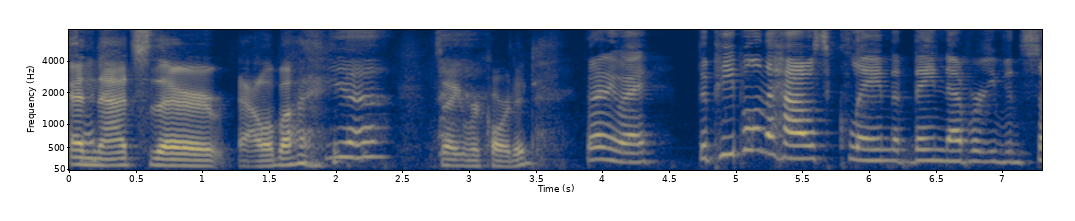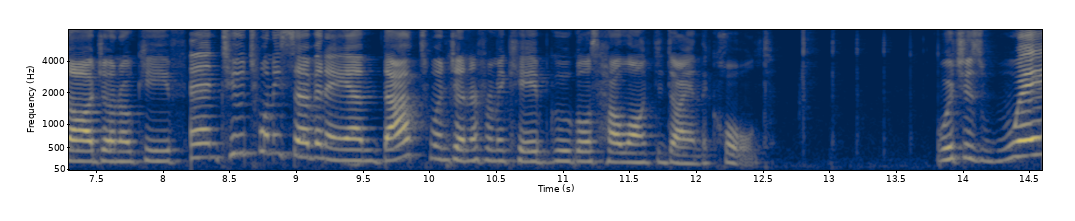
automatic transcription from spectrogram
And that's their alibi? yeah. It's like recorded. But anyway, the people in the house claim that they never even saw John O'Keefe. And 2:27 a.m. That's when Jennifer McCabe Google's "How long to die in the cold," which is way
